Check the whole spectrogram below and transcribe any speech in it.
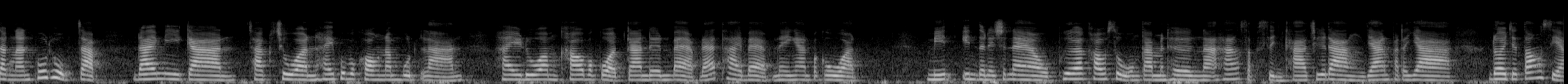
จากนั้นผู้ถูกจับได้มีการชักชวนให้ผู้ปกครองนำบุตรหลาน ให้ร่วมเข้าประกวดการเดินแบบและถ่ายแบบในงานประกวด Miss International เพื่อเข้าสู่วงการบันเทิงณห้างสรรพสินค้าชื่อดัง ย่านพัทยา โดยจะต้องเสีย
